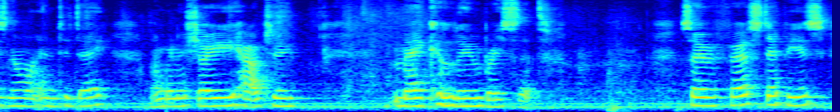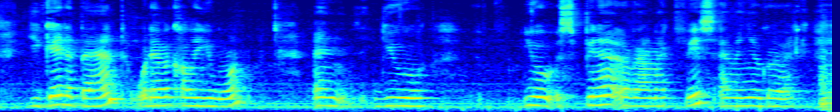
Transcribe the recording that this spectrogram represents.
is Noah and today I'm going to show you how to make a loom bracelet. So the first step is you get a band, whatever color you want, and you you spin it around like this and then you go like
